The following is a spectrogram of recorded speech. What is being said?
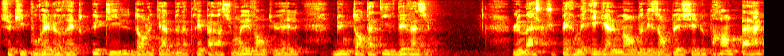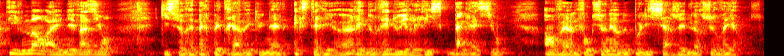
ce qui pourrait leur être utile dans le cadre de la préparation éventuelle d'une tentative d'évasion. Le masque permet également de les empêcher de prendre part activement à une évasion qui serait perpétrée avec une aide extérieure et de réduire les risques d'agression envers les fonctionnaires de police chargés de leur surveillance.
